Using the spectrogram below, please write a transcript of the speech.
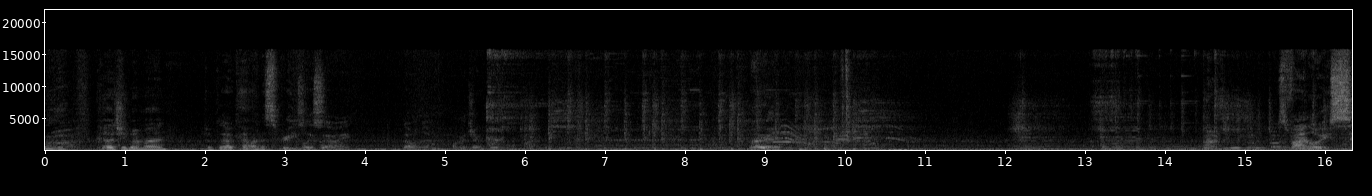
Of change my mind. Joker, I kind of won this pretty easily, so I don't want to play my Joker. Alright. Let's find Luiz.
